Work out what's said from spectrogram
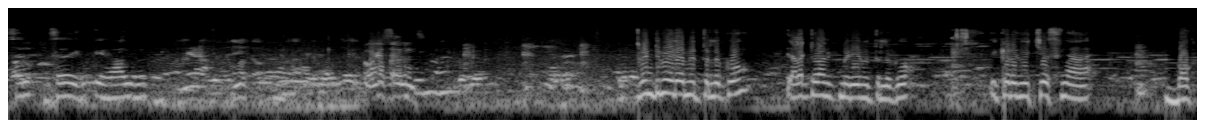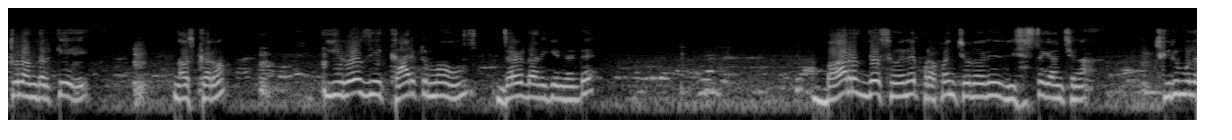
సరే సరే ప్రింట్ మీడియా మిత్రులకు ఎలక్ట్రానిక్ మీడియా మిత్రులకు ఇక్కడికి వచ్చేసిన భక్తులందరికీ నమస్కారం. ఈరోజు ఈ కార్యక్రమం జరగడానికి ఏంటంటే భారతదేశంలోనే ప్రపంచంలోనే విశిష్టగాంచిన తిరుమల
